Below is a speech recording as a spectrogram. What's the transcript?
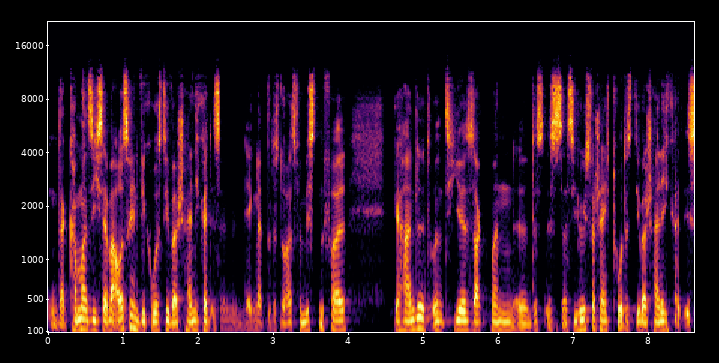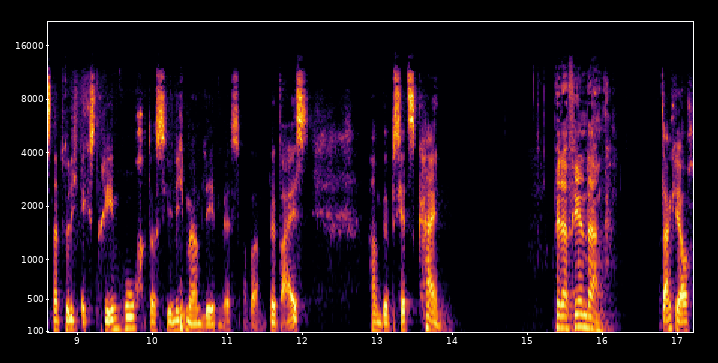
Da kann man sich selber ausrechnen, wie groß die Wahrscheinlichkeit ist. In England wird es noch als Vermisstenfall gehandelt und hier sagt man, äh, das ist, dass sie höchstwahrscheinlich tot ist. Die Wahrscheinlichkeit ist natürlich extrem hoch, dass sie nicht mehr am Leben ist. Aber Beweis haben wir bis jetzt keinen. Peter, vielen Dank. Danke auch.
